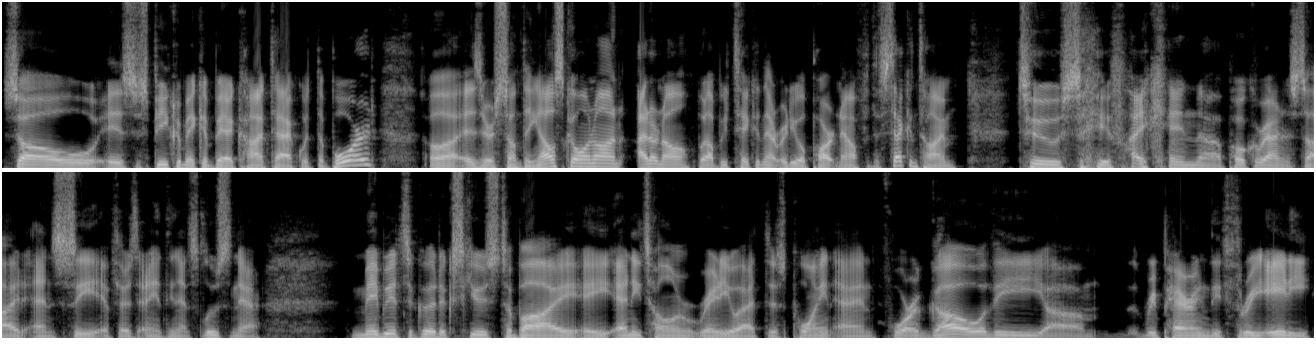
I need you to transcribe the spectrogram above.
So is the speaker making bad contact with the board? Uh, is there something else going on? I don't know, but I'll be taking that radio apart now for the second time to see if I can uh, poke around inside and see if there's anything that's loose in there. Maybe it's a good excuse to buy a Anytone radio at this point and forego the um, repairing the 380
